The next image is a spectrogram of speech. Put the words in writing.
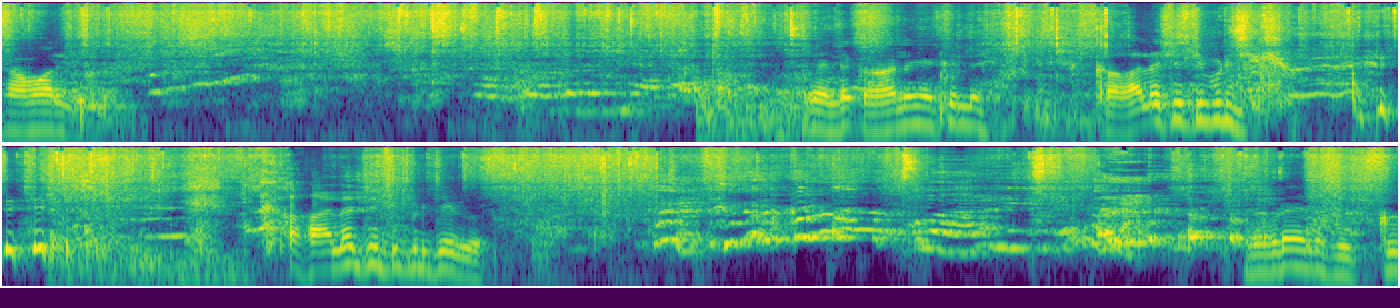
ആ മാറി. എന്റെ കാല ഞെക്കല്ലേ? കാല ചുറ്റി പിടിച്ചേക്കോ കാല ചുറ്റി പിടിച്ചേക്കോ എവിടെ എന്റെ ബുക്ക്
